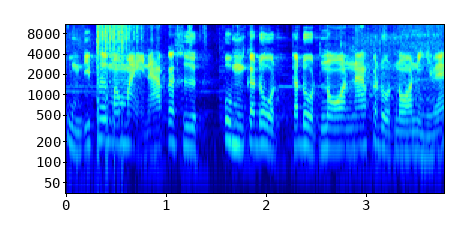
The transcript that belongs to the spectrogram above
ปุ่มที่เพิ่มมาใหม่นะครับ ก็คือปุ่มกระโดดกระโดดนอนนะครับกระโดดนอนนี่เห็นไหม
